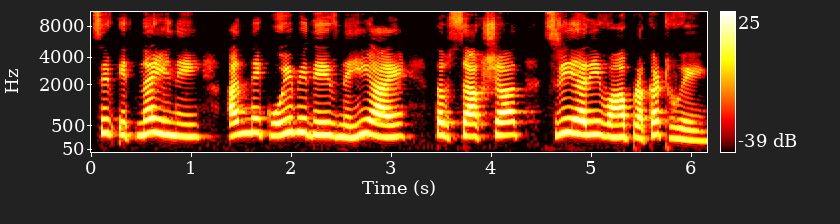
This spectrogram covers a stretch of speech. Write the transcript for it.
सिर्फ़ इतना ही नहीं, अन्य कोई भी देव नहीं आए, तब साक्षात श्री हरि वहाँ प्रकट हुए।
